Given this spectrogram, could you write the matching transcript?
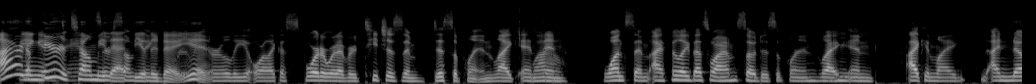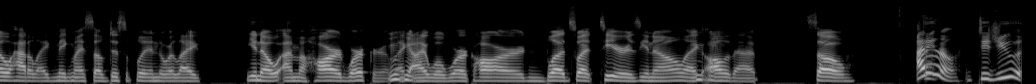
I heard a parent tell me that the other day. really Yeah. early or like a sport or whatever teaches them discipline. Like and Wow. and once them I feel like that's why I'm so disciplined. Like Mhm. and I can like I know how to like make myself disciplined or like you know, I'm a hard worker. Like Mhm. I will work hard and blood, sweat, tears, you know, like Mhm. all of that. So I don't know. Did you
